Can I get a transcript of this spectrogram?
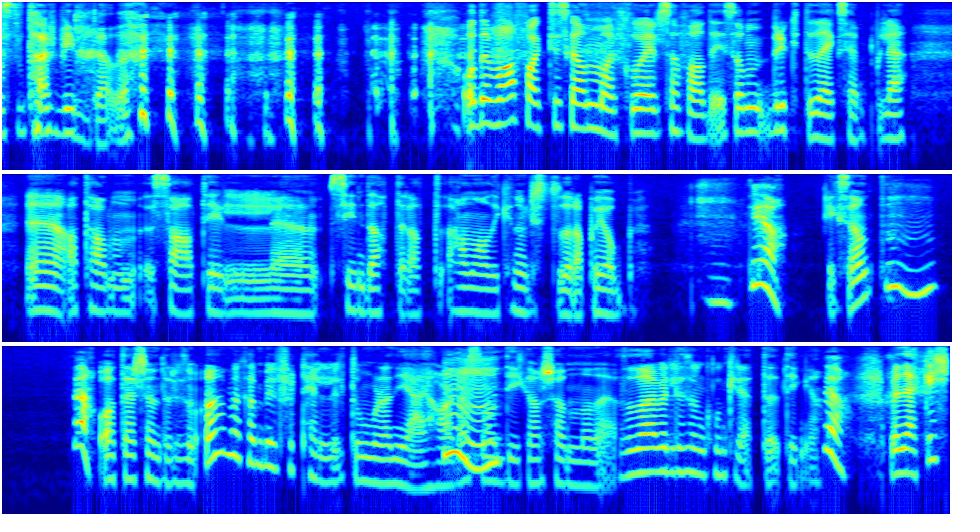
og så tar jeg bilde av det. og det var faktisk han Marco El Safadi som brukte det eksempelet. eh, At han sa til eh, sin datter at han hadde ikke noe lyst til å dra på jobb. ja. Ikke sant? Mhm. Ja. Og at jeg skjønte liksom Å, men jeg kan fortelle litt om hvordan jeg har det, sånn at de kan skjønne det. Så det er veldig sånn konkrete ting, ja. Ja. Men jeg er ikke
